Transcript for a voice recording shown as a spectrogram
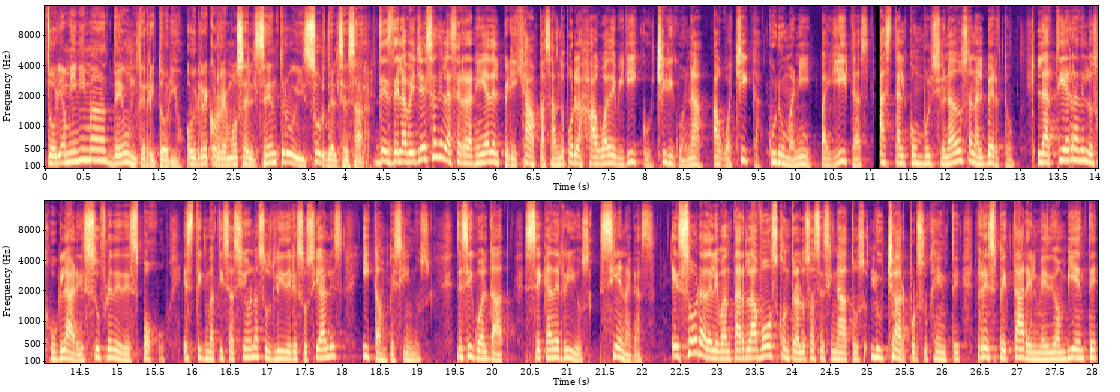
Historia mínima de un territorio. Hoy recorremos el centro y sur del Cesar. Desde la belleza de la serranía del Perijá, pasando por la Jagua de Virico, Chiriguaná, Aguachica, Curumaní, Pailitas, hasta el convulsionado San Alberto, la tierra de los juglares sufre de despojo, estigmatización a sus líderes sociales y campesinos, desigualdad, seca de ríos, ciénagas, es hora de levantar la voz contra los asesinatos, luchar por su gente, respetar el medio ambiente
